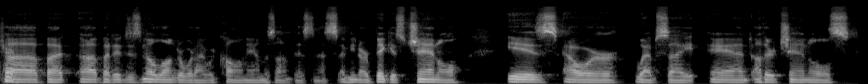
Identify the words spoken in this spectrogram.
sure. uh, but uh, but it is no longer what I would call an Amazon business. I mean, our biggest channel is our website, and other channels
